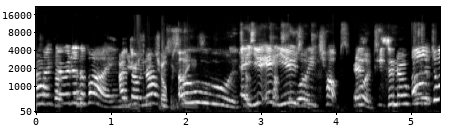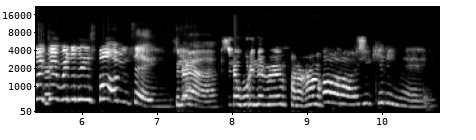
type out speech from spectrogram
Can I get rid of the vine? I don't know. chops things. Oh, it, It, just it chops usually wood. chops wood. is there no oh, wood? Oh, do I get rid of these bottom things? Is there, no, Yeah. is there no wood in the room? I don't know. Oh, are you kidding me?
